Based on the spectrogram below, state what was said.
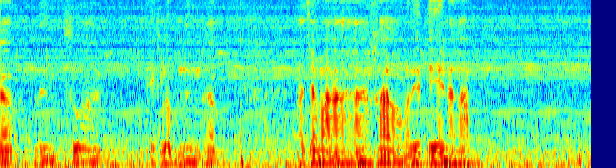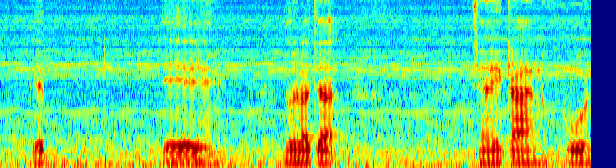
กับ 1 ส่วน x ลบ1ครับ เราจะมาหาค่าของ h a นะครับ h a โดยเราจะใช้การคูณ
